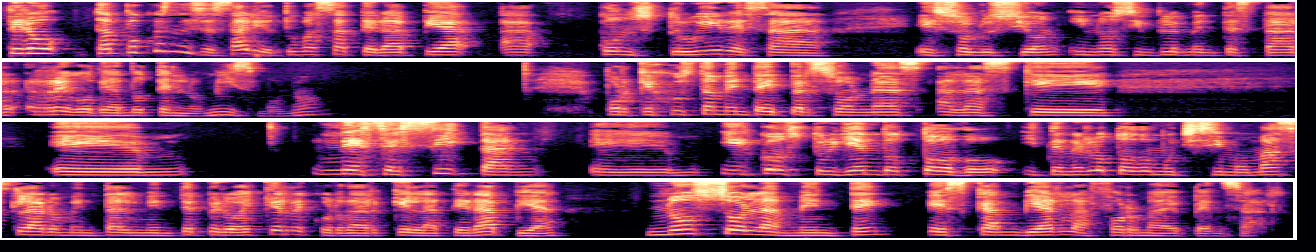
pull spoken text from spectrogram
Pero tampoco es necesario. Tú vas a terapia a construir esa eh, solución y no simplemente estar regodeándote en lo mismo, ¿no? Porque justamente hay personas a las que em, necesitan em, ir construyendo todo y tenerlo todo muchísimo más claro mentalmente, pero hay que recordar que la terapia no solamente es cambiar la forma de pensar.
